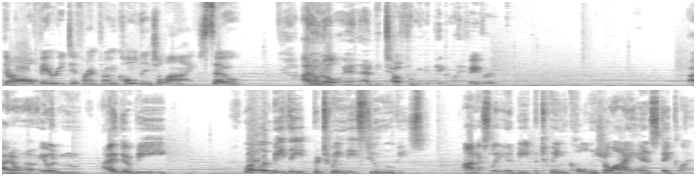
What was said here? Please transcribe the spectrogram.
they're all very different from Cold in July. So, I don't know. and That'd be tough for me to pick my favorite. I don't know. It would either be, well, it'd be the between these two movies. Honestly, it'd be between Cold in July and Stakeland,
